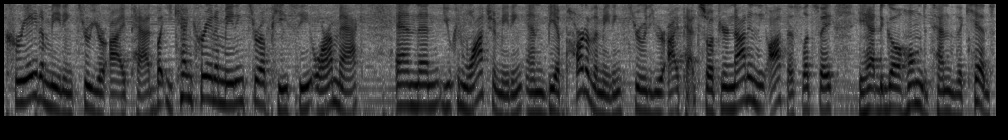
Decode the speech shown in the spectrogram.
create a meeting through your iPad, but you can create a meeting through a PC or a Mac and then you can watch a meeting and be a part of the meeting through your iPad. So if you're not in the office, let's say you had to go home to tend to the kids,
